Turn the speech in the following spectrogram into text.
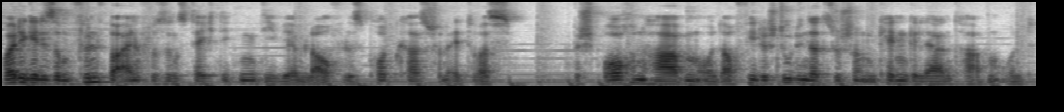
Heute geht es um fünf Beeinflussungstechniken, die wir im Laufe des Podcasts schon etwas besprochen haben und auch viele Studien dazu schon kennengelernt haben. Und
